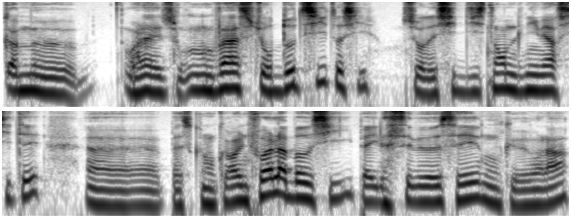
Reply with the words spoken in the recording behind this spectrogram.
comme voilà, on va sur d'autres sites aussi, sur des sites distants de l'université, euh, parce qu'encore une fois, là-bas aussi, ils payent la CBEC, donc euh, voilà,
